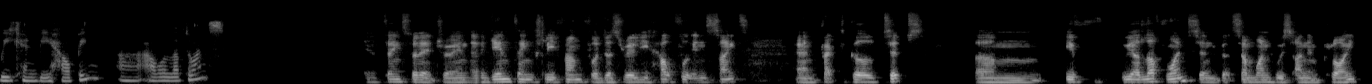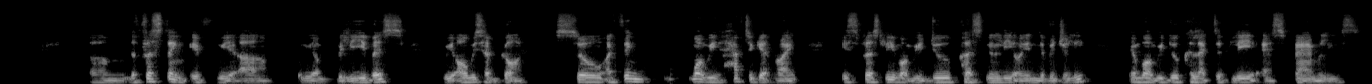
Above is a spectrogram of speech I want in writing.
we can be helping uh, our loved ones? Yeah, thanks for that, Joanne. And again, thanks, Li Fang, for just really helpful insights and practical tips. Um, if we are loved ones and we've got someone who is unemployed, um, the first thing if we are we are believers we always have god. So i think what we have to get right is firstly what we do personally or individually and what we do collectively as families.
